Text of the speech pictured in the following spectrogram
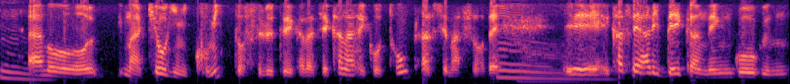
うん、あのまあ協議にコミットするという形でかなりこう頓感してますので、うん、えー、かつやはり米韓連合軍、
